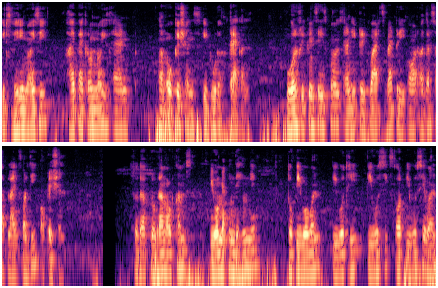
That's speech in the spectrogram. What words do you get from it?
it's very noisy high background noise and on occasion it would crackle poor frequency response and it requires battery or other supply for the operation so the program outcomes यू मैपिंग देखेंगे। तो PO1, PO3, PO6 और PO7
